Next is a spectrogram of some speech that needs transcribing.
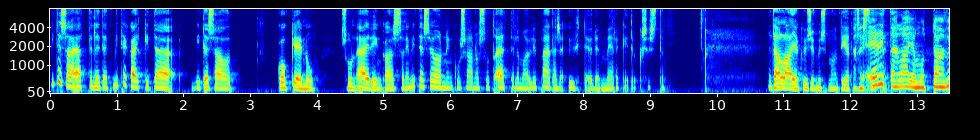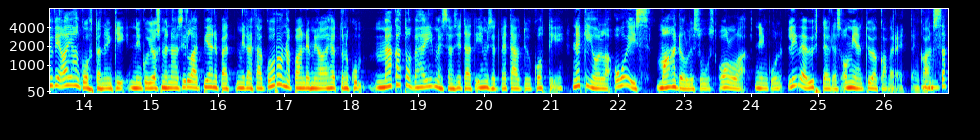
Mitä sä ajattelet, että mitä kaikki tämä, mitä sä oot kokenut sun äidin kanssa, niin mitä se on niin saanut sut ajattelemaan ylipäätänsä yhteyden merkityksestä? Tämä on laaja kysymys, mä oon tietoinen Erittäin laaja, mutta tämä on hyvin ajankohtainenkin, niin kuin jos mennään sillä lailla pienempään, että mitä tämä koronapandemia on aiheuttanut, kun mä katson vähän ihmeissään sitä, että ihmiset vetäytyy kotiin. Nekin, joilla olisi mahdollisuus olla niin kuin live-yhteydessä omien työkavereiden kanssa, mm.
